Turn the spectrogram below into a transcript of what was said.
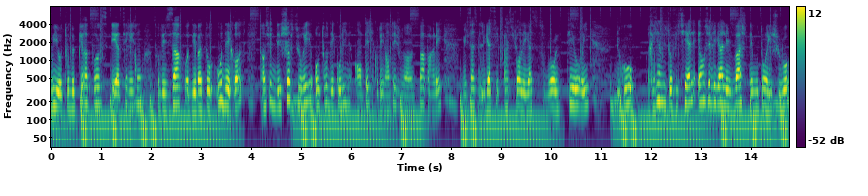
Oui, autour de Pirate Points et atterriront sur des arbres, des bateaux ou des grottes. Ensuite, des chauves-souris autour des collines hantées. Les collines hantées, je vous en ai pas parlé, mais ça, les gars, c'est pas sûr, les gars, c'est simplement une théorie. Du coup, rien n'est officiel. Et ensuite, les gars, les vaches, les moutons et les chevaux.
